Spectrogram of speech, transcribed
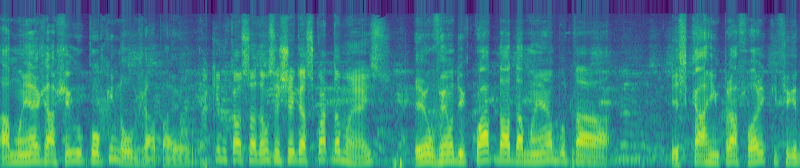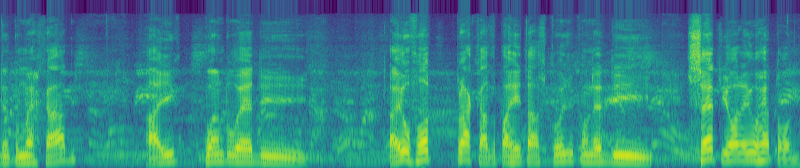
amanhã já chega o coco novo já para eu. Aqui no calçadão você chega às 4 da manhã, é isso? Eu venho de 4 da manhã botar esse carrinho para fora que fica dentro do mercado. Aí quando é de. Aí eu volto para casa para ajeitar as coisas, quando é de 7 horas eu retorno.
